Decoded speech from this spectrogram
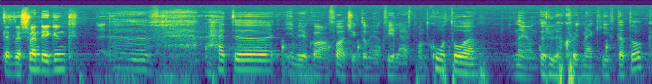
kedves vendégünk. Hát én vagyok a Falcsik Tomi a queerlife.co-tól. Nagyon örülök, hogy meghívtatok.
